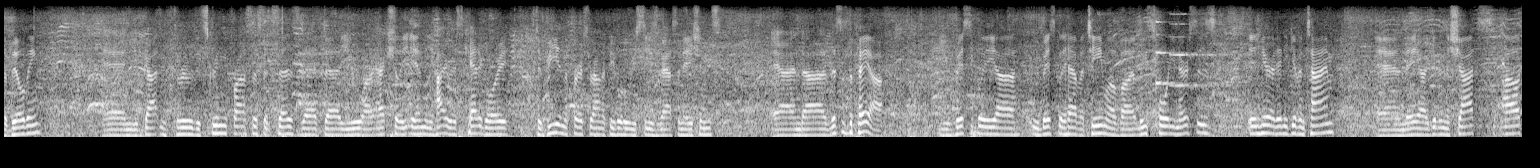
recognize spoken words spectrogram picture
the building and you've gotten through the screening process that says that uh, you are actually in the high risk category to be in the first round of people who receive vaccinations. And uh, this is the payoff. You basically uh, we basically have a team of uh, at least 40 nurses in here at any given time. And they are giving the shots out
